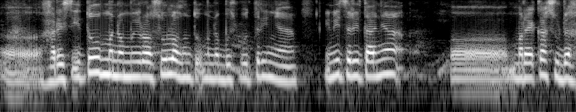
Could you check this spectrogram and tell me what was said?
uh, Haris itu menemui Rasulullah untuk menebus putrinya. Ini ceritanya Uh, mereka sudah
